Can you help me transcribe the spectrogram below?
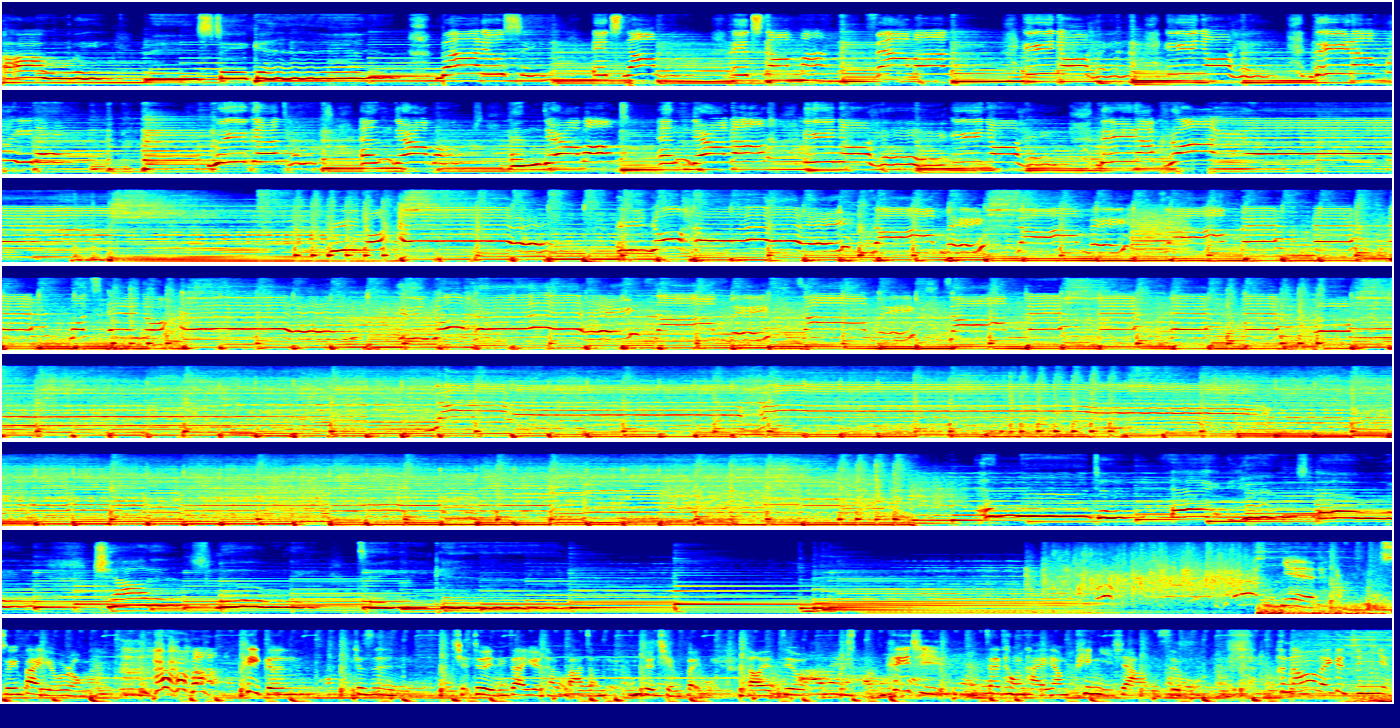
are we mistaken? But you see, it's not me, it's not. Une 耶，虽败犹荣啊，可以跟就是前就已经在乐坛发展的就前辈，然后也就可以一起在同台这样拼一下，也是我很难忘的一个经验。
